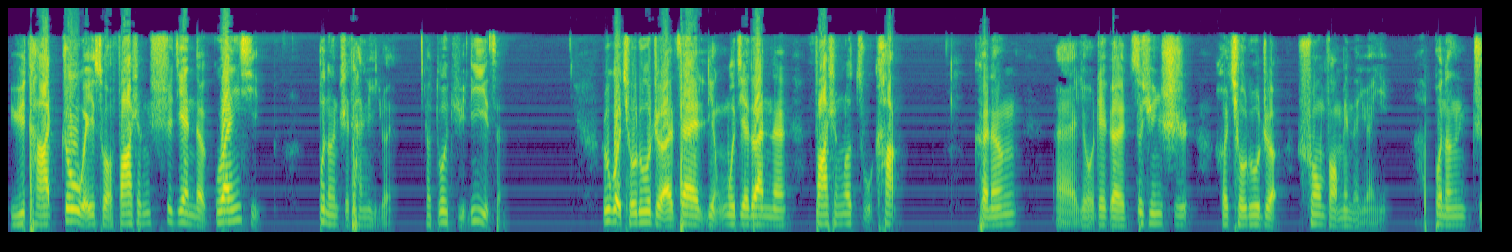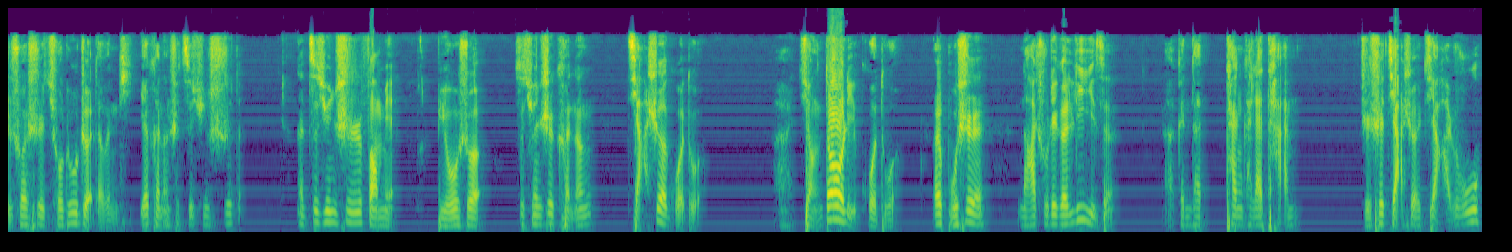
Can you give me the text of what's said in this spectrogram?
与他周围所发生事件的关系。不能只谈理论，要多举例子。如果求助者在领悟阶段呢发生了阻抗，可能呃有这个咨询师和求助者双方面的原因啊，不能只说是求助者的问题，也可能是咨询师的。那咨询师方面，比如说咨询师可能假设过多啊，讲道理过多，而不是拿出这个例子啊跟他摊开来谈，只是假设假如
